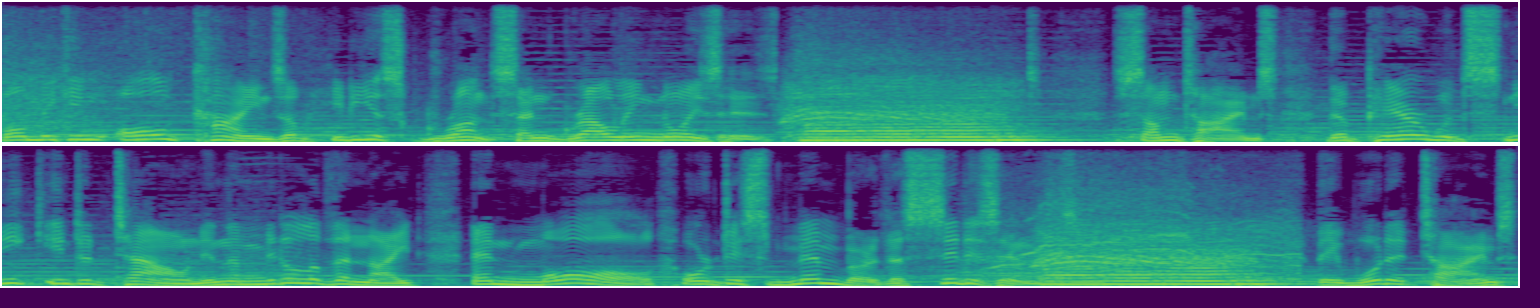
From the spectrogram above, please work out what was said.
while making all kinds of hideous grunts and growling noises. Sometimes the pair would sneak into town in the middle of the night and maul or dismember the citizens. They would at times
